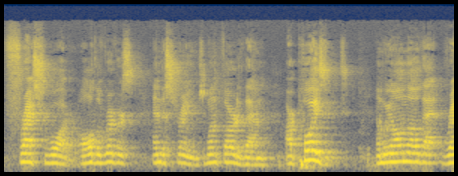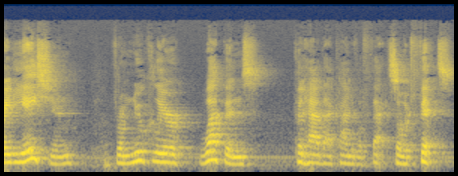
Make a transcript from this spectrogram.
fresh water. All the rivers and the streams, one third of them, are poisoned. And we all know that radiation from nuclear weapons could have that kind of effect. So it fits.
